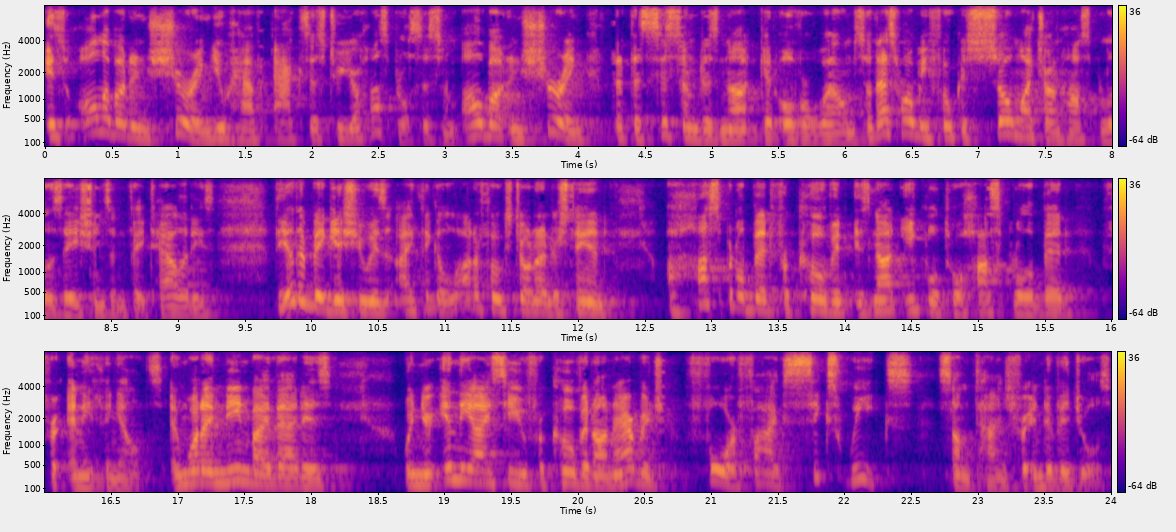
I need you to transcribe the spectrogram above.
is all about ensuring you have access to your hospital system, all about ensuring that the system does not get overwhelmed. So that's why we focus so much on hospitalizations and fatalities. The other big issue is I think a lot of folks don't understand a hospital bed for COVID is not equal to a hospital bed for anything else. And what I mean by that is when you're in the ICU for COVID, on average, four, five, six weeks sometimes for individuals.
